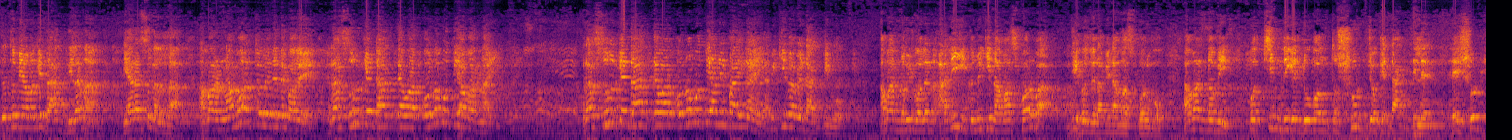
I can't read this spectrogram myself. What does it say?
তো তুমি আমাকে ডাক দিলা না? আমার নামাজ চলে যেতে পারে। রাসূলকে ডাক দেওয়ার অনুমতি আমার নাই। রাসুলকে ডাক দেওয়ার অনুমতি আমি পাই নাই। আমি কীভাবে ডাক দিব? আমার নবী বলেন, আলী, তুমি কি নামাজ পড়বা? জি, হুজুর, আমি নামাজ পড়ব। আমার নবী পশ্চিম দিকে ডুবন্ত সূর্যকে ডাক দিলেন এই সূর্য,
